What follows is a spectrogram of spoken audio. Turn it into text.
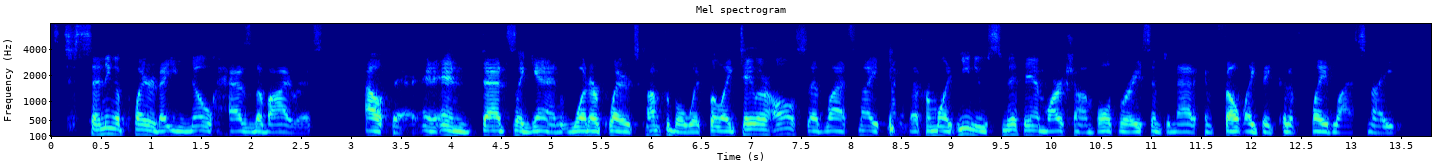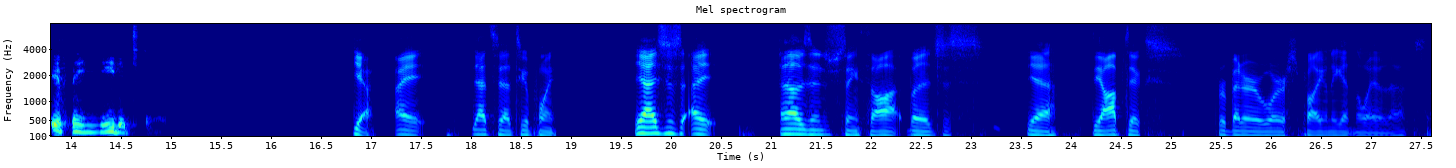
sending a player that you know has the virus out there. And, and that's again what are players comfortable with. But like Taylor Hall said last night, that from what he knew, Smith and Marchand both were asymptomatic and felt like they could have played last night if they needed to. Yeah, I that's that's a good point. Yeah, it's just I that was an interesting thought, but it's just yeah, the optics for better or worse probably going to get in the way of that. So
